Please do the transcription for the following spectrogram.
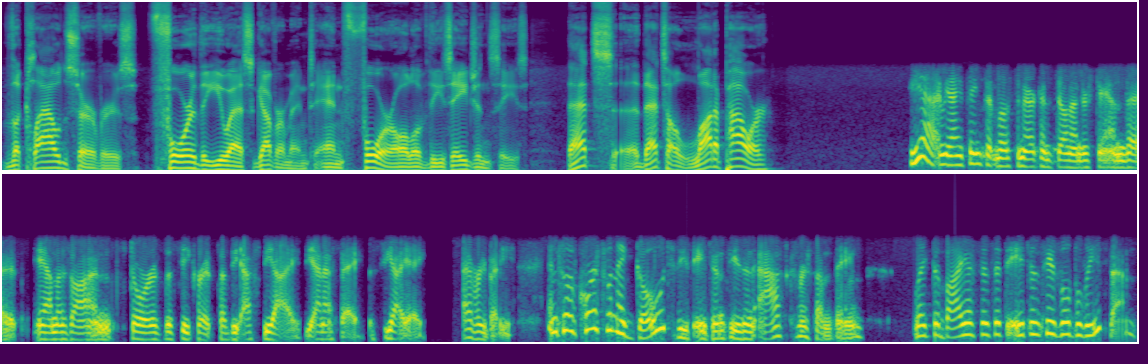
the cloud servers for the U.S. government and for all of these agencies. That's uh, that's a lot of power. Yeah, I mean, I think that most Americans don't understand that Amazon stores the secrets of the FBI, the NSA, the CIA, everybody. And so, of course, when they go to these agencies and ask for something, like the bias is that the agencies will believe them.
